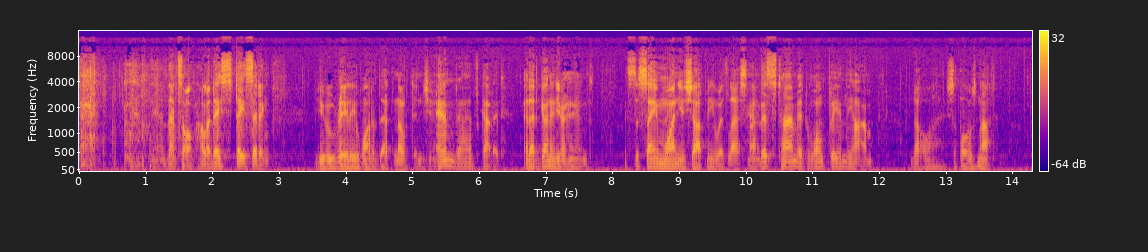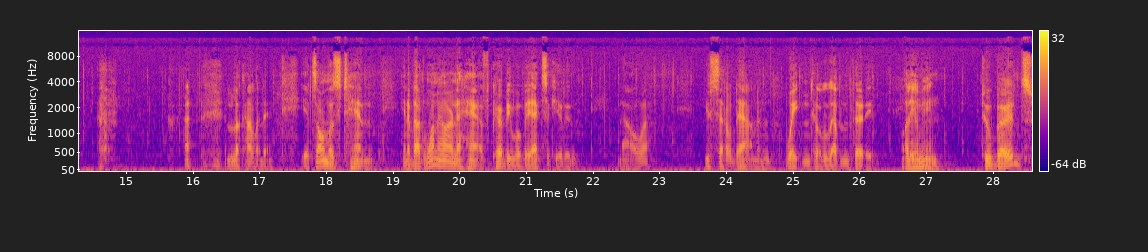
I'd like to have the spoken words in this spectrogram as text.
Yeah, that's all, Holliday. Stay sitting. you really wanted that note, didn't you? And I've got it. And that gun in your hand. It's the same one you shot me with last night. And this time it won't be in the arm. No, I suppose not. Look, Holliday, it's almost ten. In about one hour and a half, Kirby will be executed. Now, uh, you settle down and wait until 11.30. What do you mean? Two birds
